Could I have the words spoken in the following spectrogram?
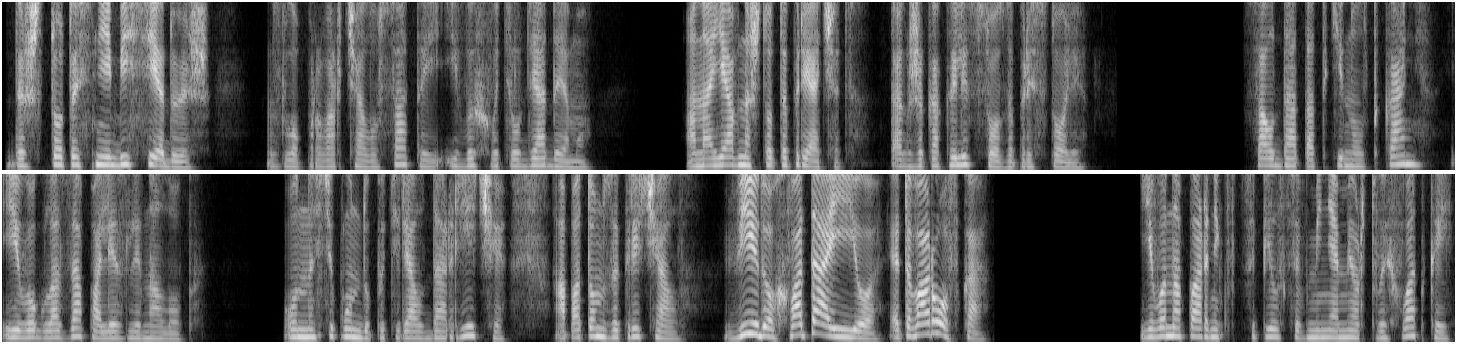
«Да что ты с ней беседуешь?» — зло проворчал усатый и выхватил диадему. «Она явно что-то прячет, так же, как и лицо за престоле». Солдат откинул ткань, и его глаза полезли на лоб. Он на секунду потерял дар речи, а потом закричал. «Видо, хватай ее! Это воровка!» Его напарник вцепился в меня мертвой хваткой,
